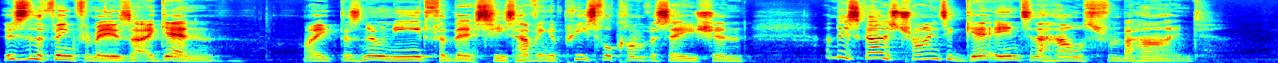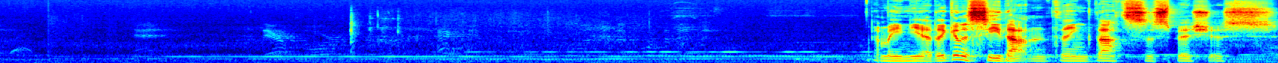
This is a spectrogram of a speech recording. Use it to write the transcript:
this is the thing for me is that again, like, there's no need for this. He's having a peaceful conversation, and this guy's trying to get into the house from behind. I mean, yeah, they're going to see that and think that's suspicious.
